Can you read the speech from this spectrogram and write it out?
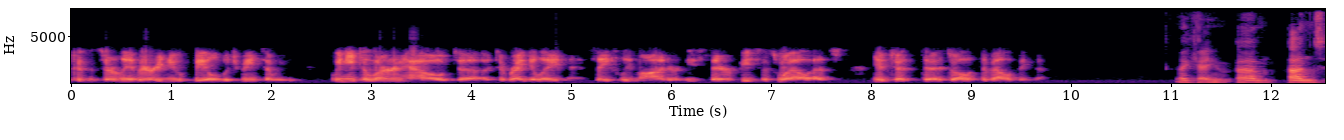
because um, it's certainly a very new field, which means that we, we need to learn how to, to regulate and safely monitor these therapies as well as you know, to, to, as well as developing them. Okay, um, and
